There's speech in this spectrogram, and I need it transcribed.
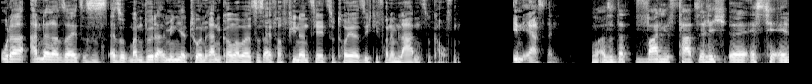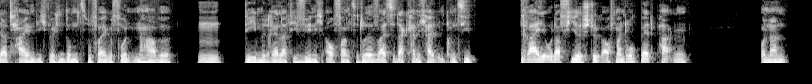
Oder andererseits ist es, also man würde an Miniaturen rankommen, aber es ist einfach finanziell zu teuer, sich die von einem Laden zu kaufen. In erster Linie. So, also das waren jetzt tatsächlich äh, STL-Dateien, die ich durch einen dummen Zufall gefunden habe, Mhm. die mit relativ wenig Aufwand zu tun. Weißt du, da kann ich halt im Prinzip drei oder vier Stück auf mein Druckbett packen und dann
